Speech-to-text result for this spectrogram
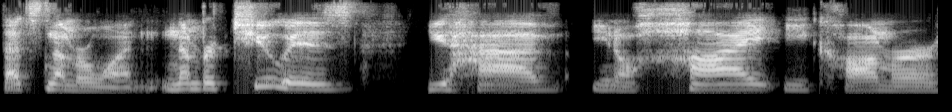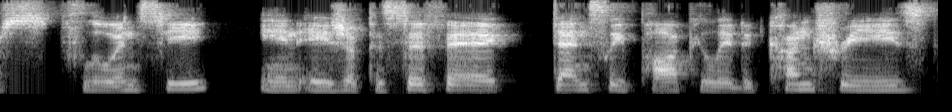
That's number one. Number two is you have, you know, high e-commerce fluency in Asia Pacific, densely populated countries.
